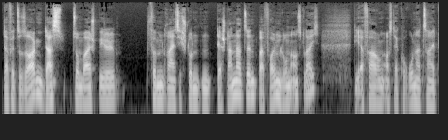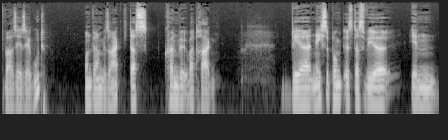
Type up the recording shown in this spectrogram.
dafür zu sorgen, dass zum Beispiel 35 Stunden der Standard sind bei vollem Lohnausgleich. Die Erfahrung aus der Corona-Zeit war sehr, sehr gut. Und wir haben gesagt, das können wir übertragen. Der nächste Punkt ist, dass wir in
